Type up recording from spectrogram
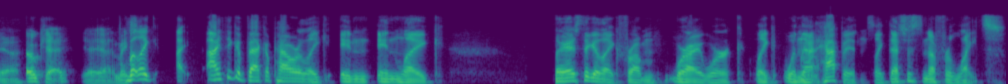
Yeah. Okay, yeah, yeah, it makes But like, I, I think of backup power like in in like, like I just think of like from where I work, like when that happens, like that's just enough for lights,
